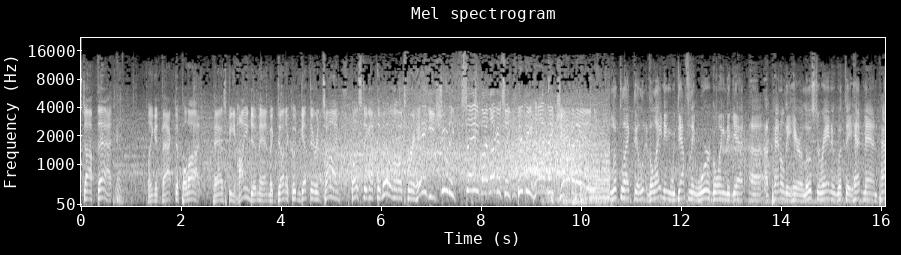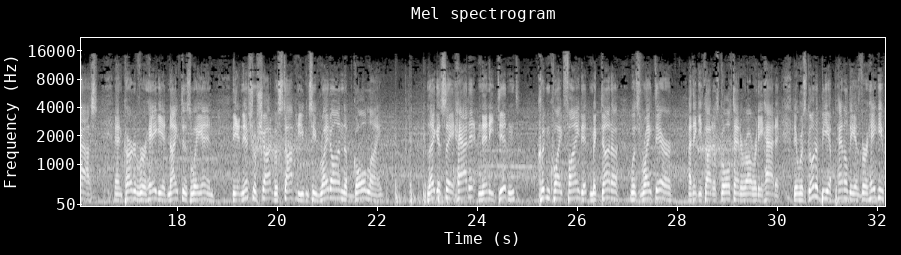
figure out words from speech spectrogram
stop that. Playing it back to Palat. Pass behind him, and McDonagh couldn't get there in time. Busting up the middle. Now it's Verhaeghe shooting. Saved by Lagacé. In behind, they jam it in. Looked like the, the Lightning definitely were going to get uh, a penalty here. Luostarinen with the headman pass, and Carter Verhaeghe had knifed his way in. The initial shot was stopped. You can see right on the goal line. Lagacé had it, and then he didn't. Couldn't quite find it. McDonagh was right there. I think he thought his goaltender already had it. There was going to be a penalty as Verhaeghe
